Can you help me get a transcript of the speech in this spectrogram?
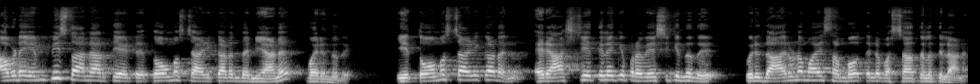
അവിടെ എം പി സ്ഥാനാർത്ഥിയായിട്ട് തോമസ് ചാഴിക്കാടൻ തന്നെയാണ് വരുന്നത്. ഈ തോമസ് ചാഴിക്കാടൻ രാഷ്ട്രീയത്തിലേക്ക് പ്രവേശിക്കുന്നത് ഒരു ദാരുണമായ സംഭവത്തിന്റെ പശ്ചാത്തലത്തിലാണ്.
